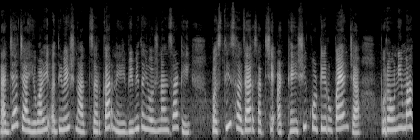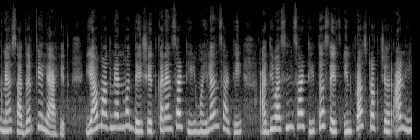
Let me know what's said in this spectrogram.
राज्याच्या हिवाळी अधिवेशनात सरकारने विविध योजनांसाठी पस्तीस हजार सातशे अठ्ठ्याऐंशी कोटी रुपयांच्या पुरवणी मागण्या सादर केल्या आहेत. या मागण्यांमध्ये शेतकऱ्यांसाठी महिलांसाठी आदिवासींसाठी तसेच इन्फ्रास्ट्रक्चर आणि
